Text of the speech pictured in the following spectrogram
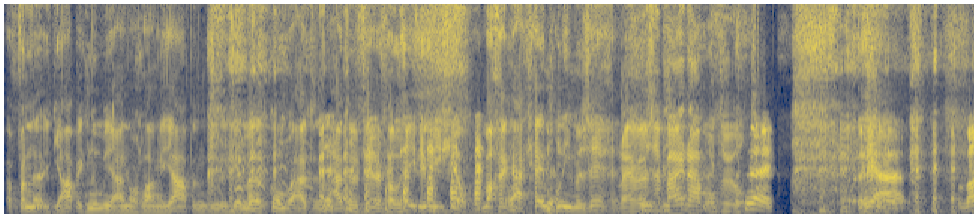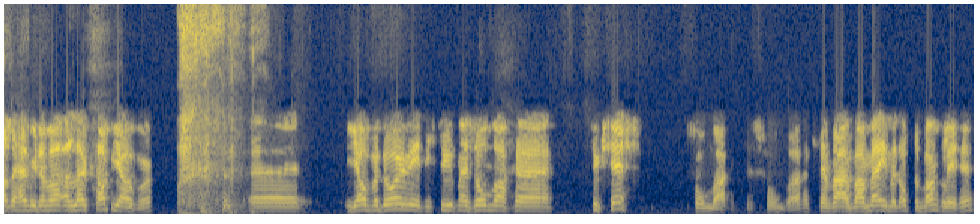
Of van Jaap, ik noem jou nog lange Jaap natuurlijk. maar dat komt uit een, uit een ver verleden, Michel. Dat mag ik eigenlijk helemaal niet meer zeggen. We hebben zijn bijnaam onthuld. Nee. ja, wat heb ik nog wel een leuk grapje over. Eh Jan van Dooiweert die stuurt mij zondag eh, succes. Zondag, het is zondag. Ik zeg, waar, waarmee met op de bank liggen?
